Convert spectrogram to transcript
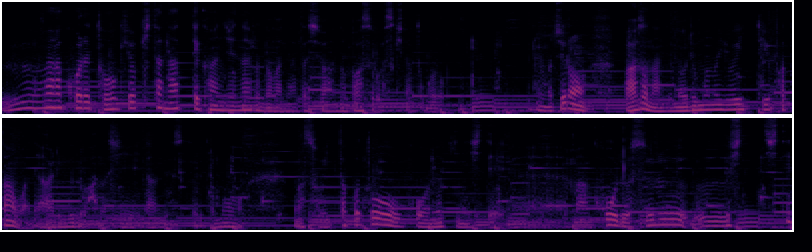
うわこれ東京来たなって感じになるのがね私はあのバスが好きなところ。もちろんバスなんで乗り物酔いっていうパターンはねあり得る話なんですけれども、まあ、そういったことをこう抜きにして、えー、まあ、考慮するして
